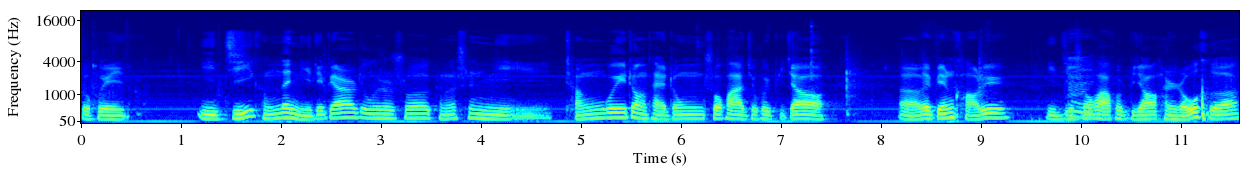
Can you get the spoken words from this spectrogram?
就会以及可能在你这边儿，就会是说，可能是你常规状态中说话就会比较呃为别人考虑，以及说嗯话会比较很柔和，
